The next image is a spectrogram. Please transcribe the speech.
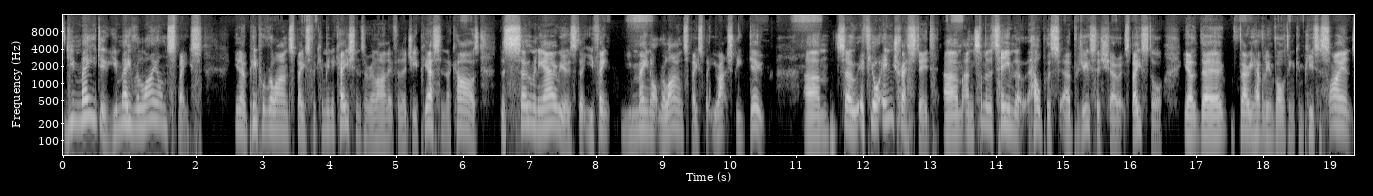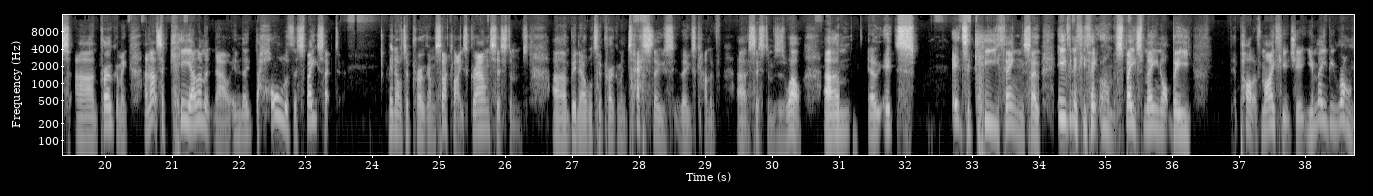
you may do. You may rely on space. You know, people rely on space for communications and rely on it for their GPS in their cars. There's so many areas that you think you may not rely on space, but you actually do. Um, so if you're interested, um, and some of the team that help us uh, produce this show at Space Store, you know, they're very heavily involved in computer science and programming, and that's a key element now in the, the whole of the space sector being able to program satellites, ground systems, uh, being able to program and test those those kind of uh, systems as well. Um, you know, it's it's a key thing. So even if you think, oh, space may not be part of my future, you may be wrong.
